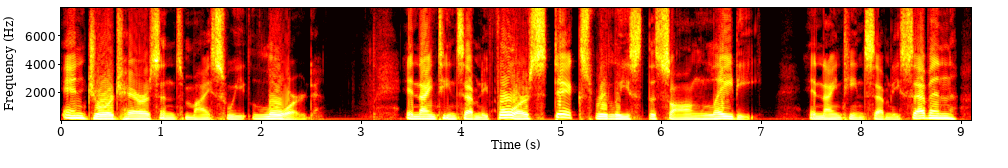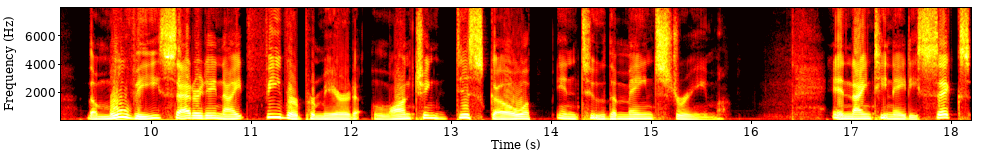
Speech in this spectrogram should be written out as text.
and George Harrison's My Sweet Lord. In 1974, Styx released the song Lady. In 1977, the movie Saturday Night Fever premiered, launching disco into the mainstream. In 1986,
